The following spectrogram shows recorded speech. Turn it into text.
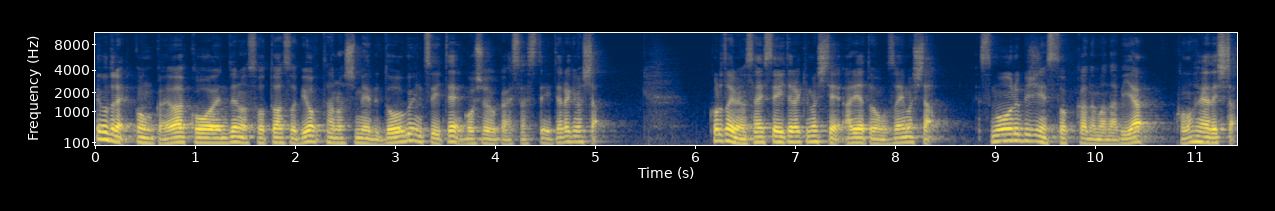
ということで、今回は公園での外遊びを楽しめる道具についてご紹介させていただきました。この度の再生いただきましてありがとうございました。スモールビジネス特化の学びやこの部屋でした。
